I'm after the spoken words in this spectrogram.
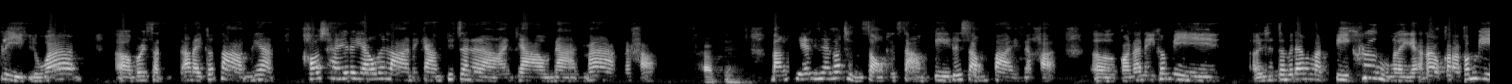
ปลีกหรือว่าบริษัทอะไรก็ตามเนี่ยเขาใช้ระยะเวลาในการพิจารณายาวนานมากนะคะ ครับบางเคสเนี่ยก็ถึงสองถึงสามปีด้วยซ้ำไปนะคะเอ่อก่อนหน้านี้ก็มีเออดิฉันจะไม่ได้ประมาณปีครึ่งอะไรเงี้ยเราก็เราก็มี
